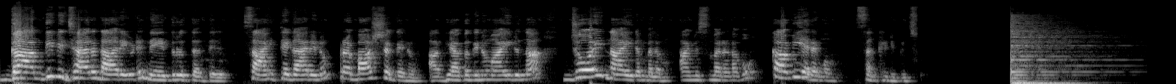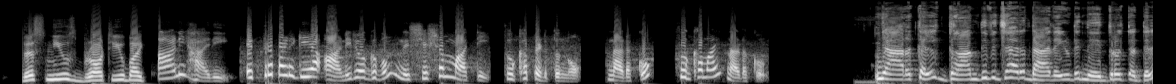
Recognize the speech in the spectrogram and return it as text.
ഗാന്ധി വിചാരധാരയുടെ നേതൃത്വത്തിൽ സാഹിത്യകാരനും പ്രഭാഷകനും അധ്യാപകനുമായിരുന്ന ജോയ് നായിരമ്പലം അനുസ്മരണവും കവിയരങ്ങും സംഘടിപ്പിച്ചു. This news brought to you by ആണിഹാരി. എത്ര പഴകിയ ആണിരോഗവും നിശേഷം മാറ്റി സുഖപ്പെടുത്തുന്നു. നടക്കൂ സുഖമായി നടക്കൂ. ഞാറക്കൽ ഗാന്ധി വിചാരധാരയുടെ നേതൃത്വത്തിൽ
